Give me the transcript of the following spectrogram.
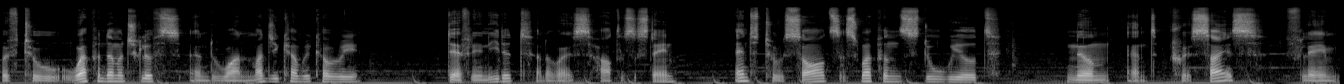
with two weapon damage glyphs and one magicka recovery. Definitely needed, otherwise hard to sustain. And two swords as weapons, dual wield, Nirn and precise, flame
